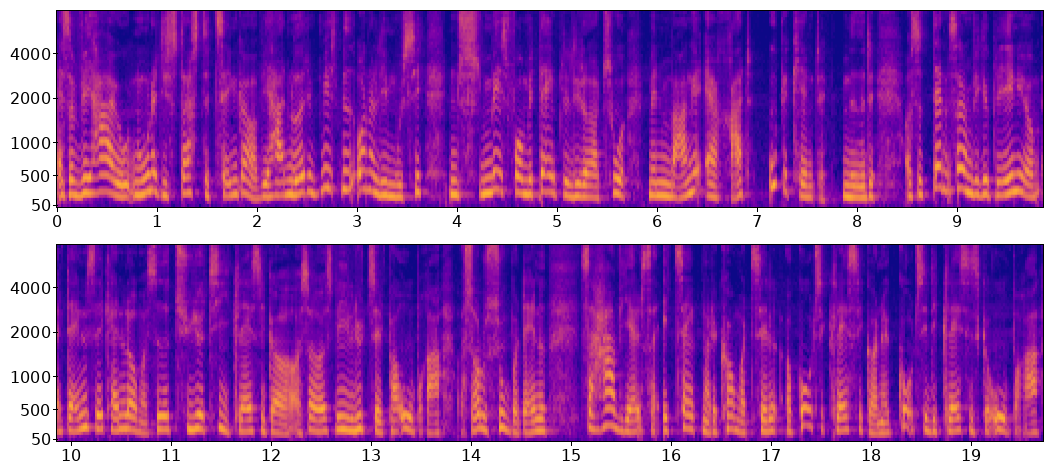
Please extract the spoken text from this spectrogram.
Altså, vi har jo nogle af de største tænkere, vi har noget af det mest vidunderlige musik, den mest formidable litteratur, men mange er ret ubekendte med det. Og så den, selvom vi kan blive enige om, at dannelse ikke handler om at sidde og tyre 10 klassikere, og så også lige lytte til et par opera, og så er du super dannet, så har vi altså et tab, når det kommer til at gå til klassikerne, gå til de klassiske opera,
